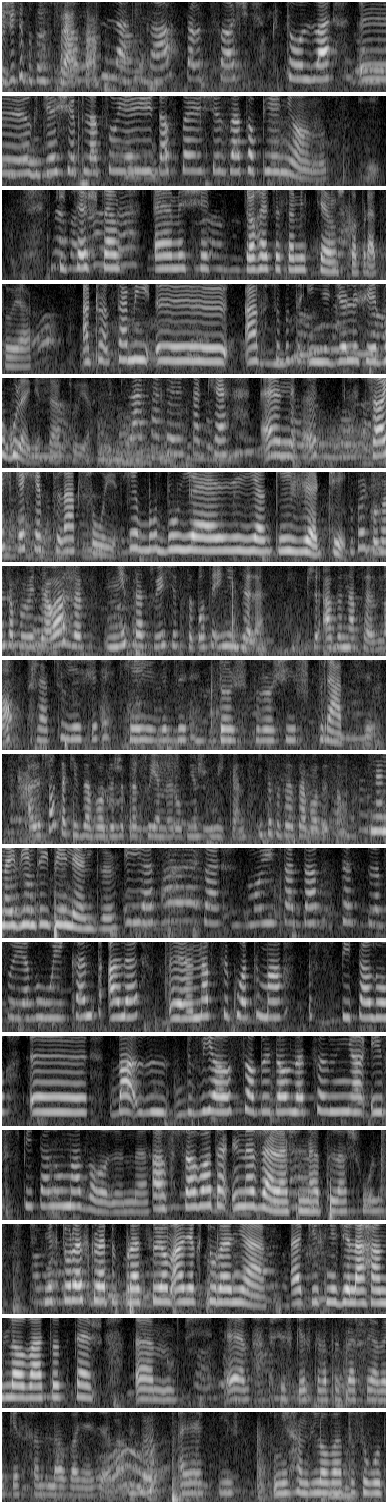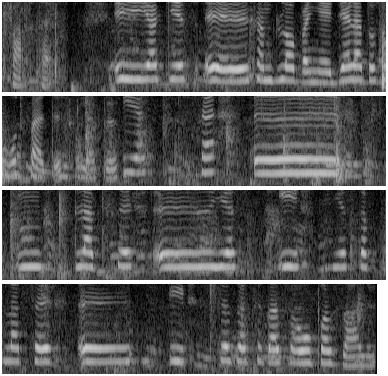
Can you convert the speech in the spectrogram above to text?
Czy wiecie, co to jest praca? Praca to coś, które, y, gdzie się pracuje i dostaje się za to pieniążki. I też tam em, się trochę czasami ciężko pracuje. A czasami, y, a w sobotę i niedzielę się w ogóle nie pracuje. Praca to jest takie y, coś, gdzie się pracuje. Się buduje jakieś rzeczy. Tutaj koleżanka powiedziała, że nie pracuje się w sobotę i niedzielę. Czy aby na pewno? Pracuje się, kiedy ktoś prosi w pracy. Ale są takie zawody, że pracujemy również w weekend. I co to za zawody są? Na najwięcej pieniędzy. I jest, se, mój tata też pracuje w weekend, ale y, na przykład ma w szpitalu y, ma l- dwie osoby do leczenia i w szpitalu ma wolne. A w sobotę i niedzielę się na plaszule. Niektóre sklepy pracują, a niektóre nie. A jak jest niedziela handlowa, to też ps- em, wszystkie sklepy pracują, jak jest handlowa niedziela. A jak jest niehandlowa, to są otwarte. I jak jest y, handlowa niedziela, to są otwarte sklepy. Jest se y, mm, w pracy y, jest i jest to w pracy y, i strażacy są pożary.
